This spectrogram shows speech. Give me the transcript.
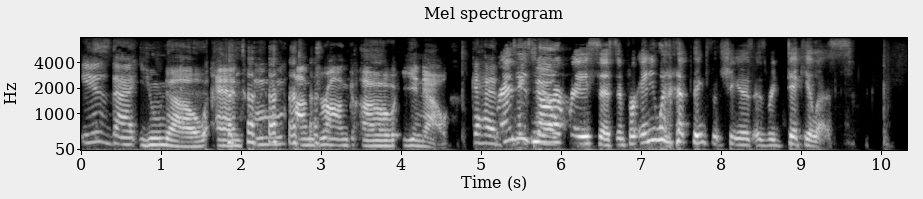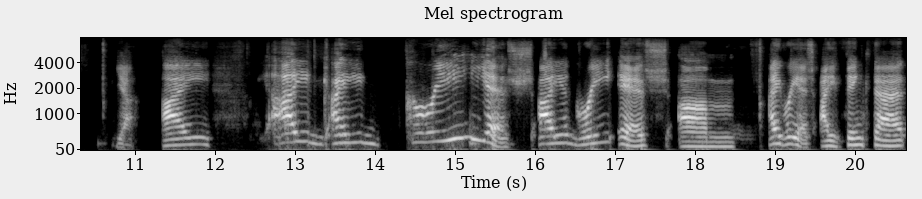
is that you know, and mm, I'm drunk, oh, you know. Go ahead. Brandy's not a racist, and for anyone that thinks that she is, is ridiculous. Yeah, I, I, I agree-ish. I agree-ish. Um, I agree-ish. I think that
